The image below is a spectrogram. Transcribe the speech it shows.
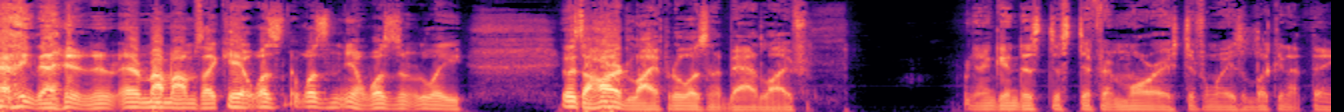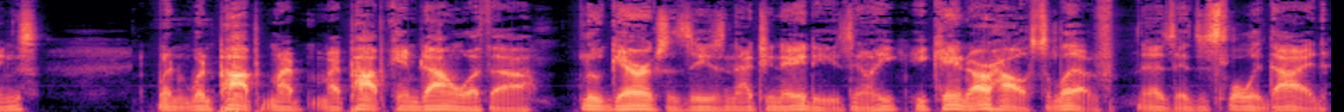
I think that, and my mom's like, hey, it wasn't, it wasn't, you know, wasn't really, it was a hard life, but it wasn't a bad life. And again, just, just different mores, different ways of looking at things. When, when pop, my, my pop came down with, uh, Lou Gehrig's disease in the 1980s. You know, he, he came to our house to live as it slowly died.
